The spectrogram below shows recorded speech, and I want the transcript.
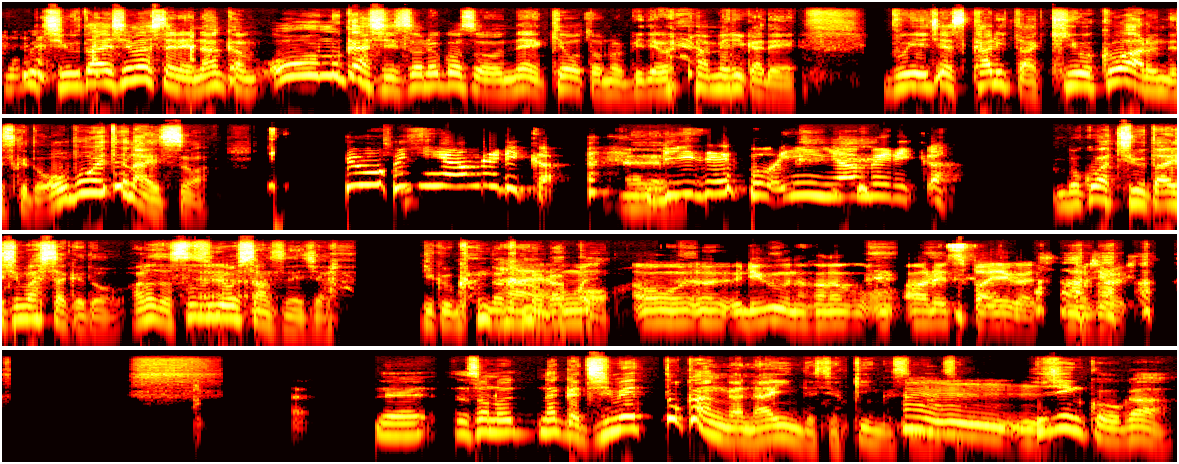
僕中退しましたね。なんか、大昔、それこそね、京都のビデオアメリカで VHS 借りた記憶はあるんですけど、覚えてないっすわ。ビデオインアメリカええビデオインアメリカ僕は中退しましたけど、あなた卒業したんですね、じゃあ。陸軍中野学校。はい陸軍中野学校、あれスパイ映画です。面白いです。で、その、なんかジメット感がないんですよ、キングスマンさん。うん主人公が、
